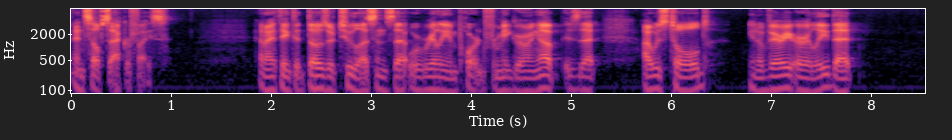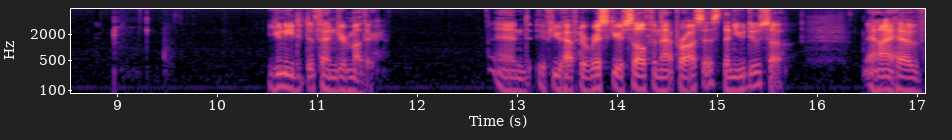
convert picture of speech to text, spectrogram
and self-sacrifice. And I think that those are two lessons that were really important for me growing up is that I was told, you know, very early that you need to defend your mother. And if you have to risk yourself in that process, then you do so. And I have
